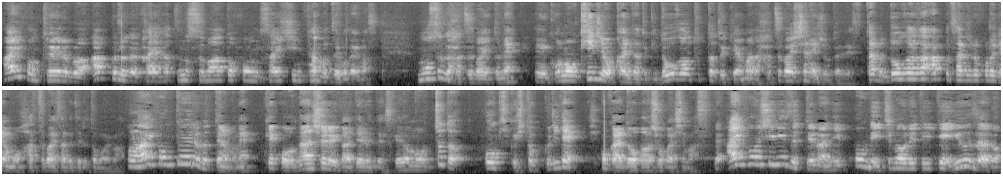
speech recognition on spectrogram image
iPhone12 は Apple が開発のスマートフォン最新端末でございます。もうすぐ発売とね、えーこの記事を書いた時動画を撮った時はまだ発売してない状態です多分動画がアップされる頃にはもう発売されてると思いますこの iPhone12 っていうのもね結構何種類か出るんですけどもちょっと大きく一括りで今回は動画を紹介します。で iPhone シリーズっていうのは日本で一番売れていてユーザーが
